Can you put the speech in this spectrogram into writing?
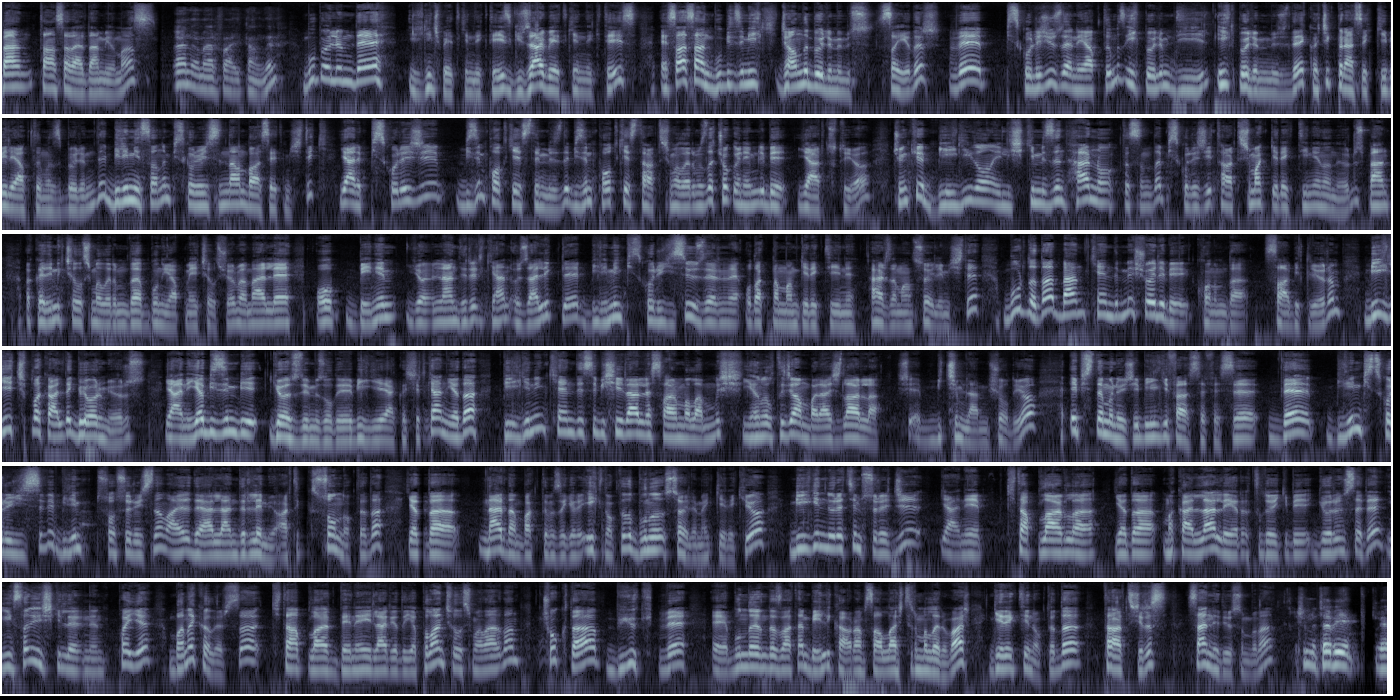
Ben Tansel Erdem Yılmaz. Ben Ömer Faykanlı. Bu bölümde ilginç bir etkinlikteyiz, güzel bir etkinlikteyiz. Esasen bu bizim ilk canlı bölümümüz sayılır ve psikoloji üzerine yaptığımız ilk bölüm değil. İlk bölümümüzde Kaçık Prens ekibiyle yaptığımız bölümde bilim insanının psikolojisinden bahsetmiştik. Yani psikoloji bizim podcast'imizde, bizim podcast tartışmalarımızda çok önemli bir yer tutuyor. Çünkü bilgiyle olan ilişkimizin her noktasında psikolojiyi tartışmak gerektiğine inanıyoruz. Ben akademik çalışmalarımda bunu yapmaya çalışıyorum. Ömer'le o benim yönlendirirken özellikle bilimin psikolojisi üzerine odaklanmam gerektiğini her zaman söylemişti. Burada da ben kendimi şöyle bir konumda sabitliyorum. Bilgiyi çıplak halde görmüyoruz. Yani ya bizim bir gözlüğümüz oluyor bilgiye yaklaşırken ya da bilginin kendisi bir şeylerle sarmalanmış, yanıltıcı ambalajlarla şey, biçimlenmiş oluyor. Epistemoloji, bilgi felsefesi de bilim psikolojisi ve bilim sosyolojisinden ayrı değerlendirilemiyor. Artık son noktada ya da nereden baktığımıza göre ilk noktada bunu söylemek gerekiyor. Bilginin üretim süreci yani kitaplarla ya da makalelerle yaratılıyor gibi görünse de insan ilişkilerinin payı bana kalırsa kitaplar, deneyler ya da yapılan çalışmalardan çok daha büyük ve e, bunların da zaten belli kavramsallaştırmaları var. Gerektiği noktada tartışırız. Sen ne diyorsun buna? Şimdi tabii e,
